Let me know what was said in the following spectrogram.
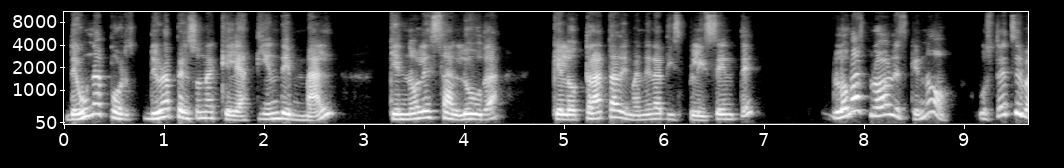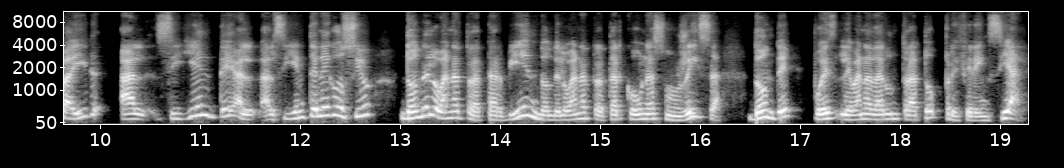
de una, de una persona que le atiende mal, que no le saluda, que lo trata de manera displicente? Lo más probable es que no. Usted se va a ir al siguiente, al, al siguiente negocio donde lo van a tratar bien, donde lo van a tratar con una sonrisa, donde pues le van a dar un trato preferencial.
